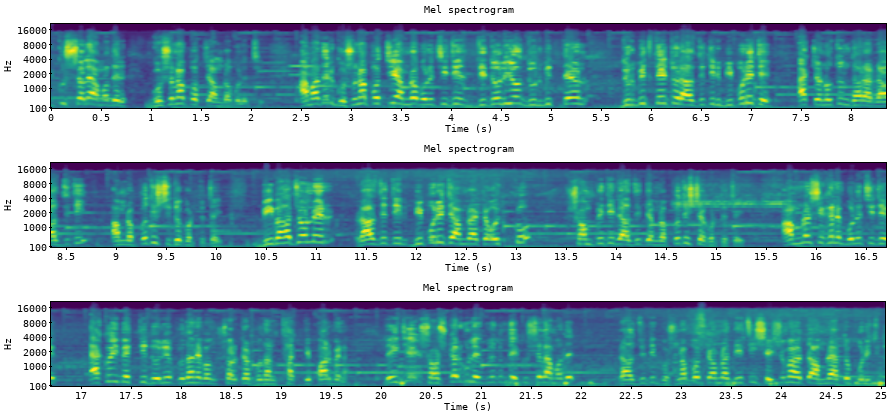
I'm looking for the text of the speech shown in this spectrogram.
একুশ সালে আমাদের ঘোষণাপত্রে আমরা বলেছি। আমাদের ঘোষণাপত্রে আমরা বলেছি যে দ্বিদলীয় দুর্বৃত্তায়ন, দুর্বৃত্তায়িত রাজনীতির বিপরীতে একটা নতুন ধারার রাজনীতি আমরা প্রতিষ্ঠিত করতে চাই। বিভাজনের রাজনীতির বিপরীতে আমরা একটা ঐক্য সম্প্রীতির রাজনীতি আমরা প্রতিষ্ঠা করতে চাই। আমরা সেখানে বলেছি যে একই ব্যক্তি দলীয় প্রধান এবং সরকার প্রধান থাকতে পারবে না। তো এই যে সংস্কারগুলো, এগুলো কিন্তু একুশ সালে আমাদের রাজনৈতিক ঘোষণাপত্র আমরা দিয়েছি। সেই সময় হয়তো আমরা এত পরিচিত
